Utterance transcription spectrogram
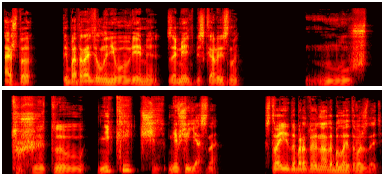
А что, ты потратил на него время? Заметь, бескорыстно. Ну, что? Что же это... Не кричи, мне все ясно. С твоей добротой надо было этого ждать.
